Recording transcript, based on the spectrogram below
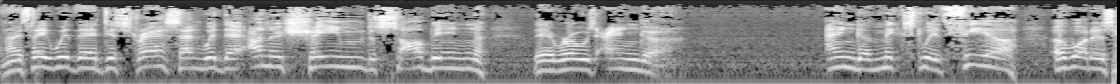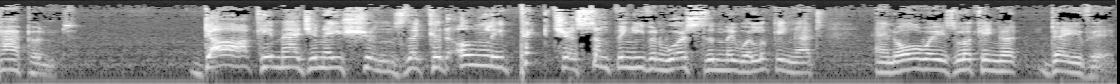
and I say, with their distress and with their unashamed sobbing, there rose anger. Anger mixed with fear of what has happened. Dark imaginations that could only picture something even worse than they were looking at, and always looking at David.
